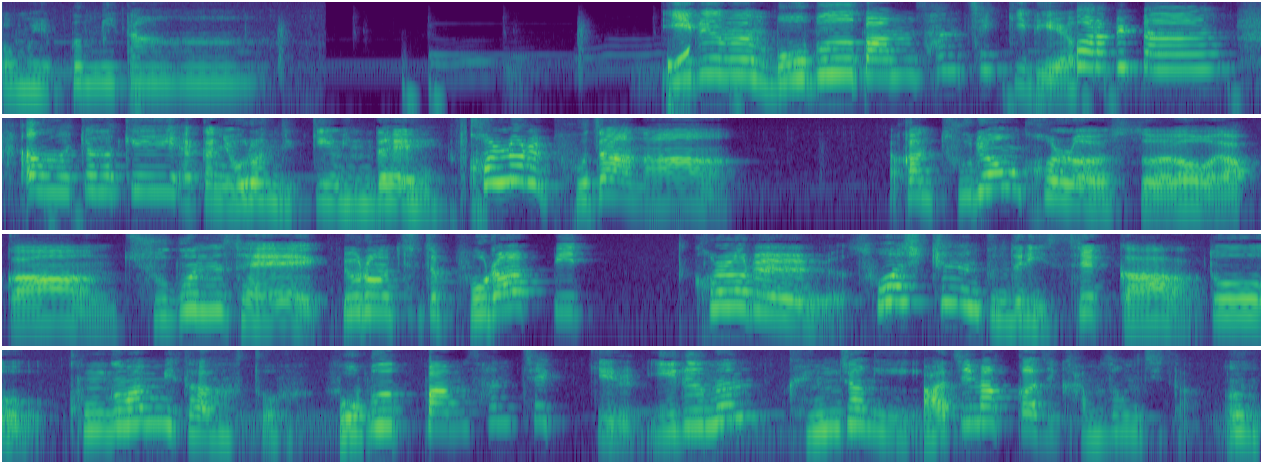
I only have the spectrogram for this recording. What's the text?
너무 예쁩니다. 이름은 모브밤 산책길이에요. 보라빛밤, 어깨어깨 약간 이런 느낌인데 컬러를 보잖아. 약간 두려운 컬러였어요. 약간 죽은색 이런 진짜 보랏빛 컬러를 소화시키는 분들이 있을까 또 궁금합니다. 또 모브밤 산책길 이름은 굉장히 마지막까지 감성지다. 응.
